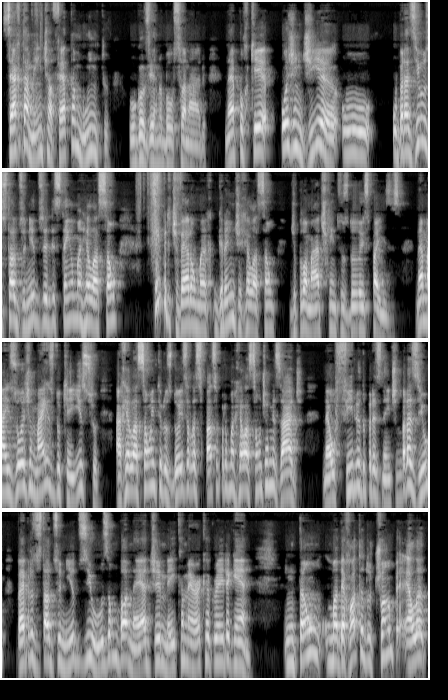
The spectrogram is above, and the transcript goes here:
certamente afeta muito o governo Bolsonaro, né? Porque hoje em dia o, o Brasil e os Estados Unidos eles têm uma relação, sempre tiveram uma grande relação diplomática entre os dois países. Né? Mas hoje, mais do que isso, a relação entre os dois ela se passa por uma relação de amizade. Né? O filho do presidente do Brasil vai para os Estados Unidos e usa um boné de Make America Great Again. Então, uma derrota do Trump ela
